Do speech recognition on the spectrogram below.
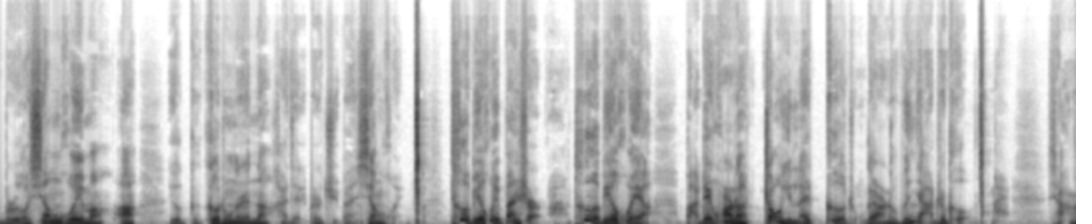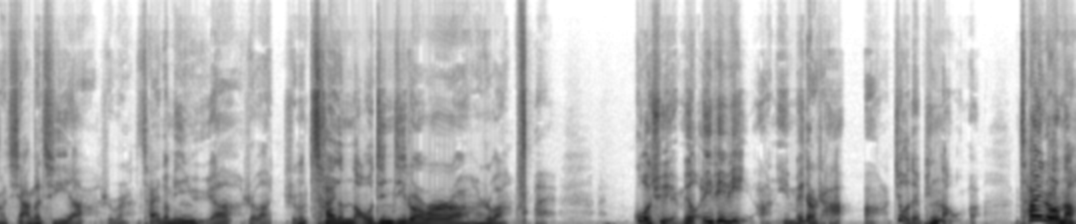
不是有乡会吗？啊，有各种的人呢，还在里边举办乡会，特别会办事儿啊，特别会啊，把这块呢招引来各种各样的文雅之客。哎，下个下个棋呀，是不是？猜个谜语啊，是吧？什么猜个脑筋急转弯啊，是吧？哎，过去也没有 A P P 啊，你没点查啊，就得凭脑子猜着呢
